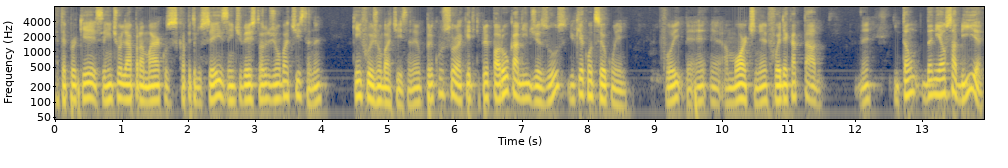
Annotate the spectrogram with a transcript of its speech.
Até porque, se a gente olhar para Marcos capítulo 6, a gente vê a história de João Batista, né? Quem foi João Batista? Né? O precursor, aquele que preparou o caminho de Jesus. E o que aconteceu com ele? Foi é, é, a morte, né? Foi decapitado. Né? Então, Daniel sabia,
